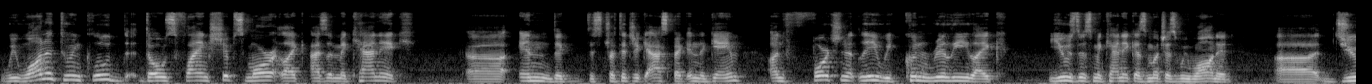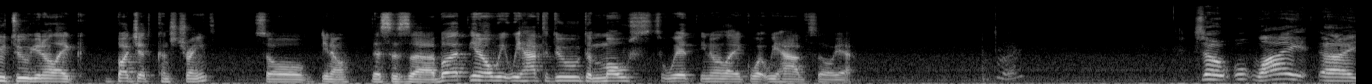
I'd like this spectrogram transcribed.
We wanted to include those flying ships more like as a mechanic uh, in the, the strategic aspect in the game. Unfortunately, we couldn't really like use this mechanic as much as we wanted uh, due to you know like budget constraints. So you know this is, uh, but you know we, we have to do the most with you know like what we have. So yeah. So why uh,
